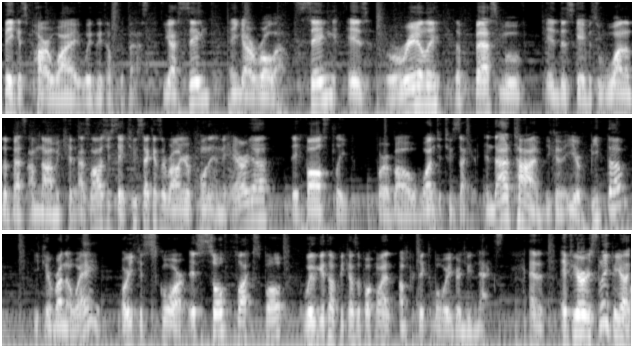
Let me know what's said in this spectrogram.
biggest part why Wigglytuff's the best. You got Sing and you got Rollout. Sing is really the best move in this game. It's one of the best, I'm not even kidding. As long as you stay two seconds around your opponent in the area, they fall asleep for about one to two seconds. In that time, you can either beat them, you can run away, or you can score. It's so flexible. Wigglytuff because the Pokemon is unpredictable what you're gonna do next. And if you're sleepy, you're like,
